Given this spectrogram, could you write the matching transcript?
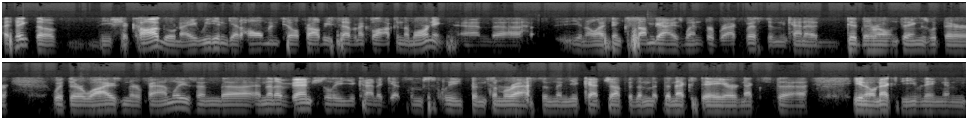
I think the the Chicago night we didn't get home until probably seven o'clock in the morning. And uh you know I think some guys went for breakfast and kind of did their own things with their with their wives and their families, and uh, and then eventually you kind of get some sleep and some rest, and then you catch up the, the next day or next uh, you know next evening, and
